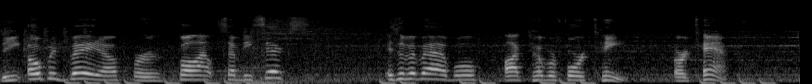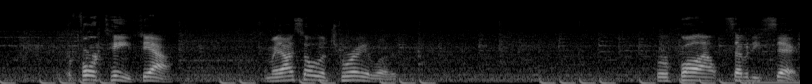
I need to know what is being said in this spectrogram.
the open beta for Fallout 76 is available October 14th or 10th. The 14th, yeah. I mean, I saw the trailer for Fallout 76.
